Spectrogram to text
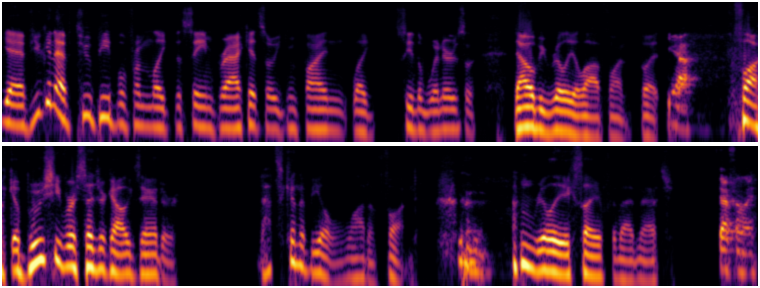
yeah, if you can have two people from like the same bracket, so you can find like see the winners, that would be really a lot of fun. But Yeah, fuck, Ibushi versus Cedric Alexander, that's gonna be a lot of fun. I'm really excited for that match. definitely.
